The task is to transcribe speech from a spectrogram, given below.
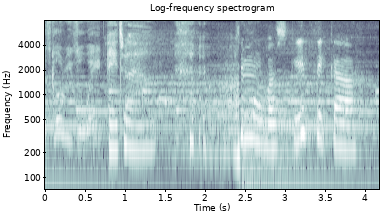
let's go, A12. Was?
